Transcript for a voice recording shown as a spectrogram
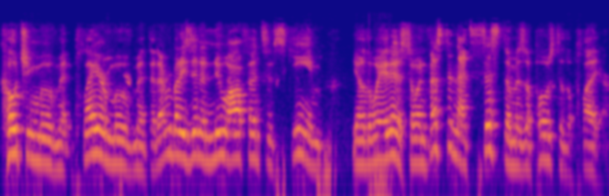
coaching movement, player movement, that everybody's in a new offensive scheme, you know, the way it is. So invest in that system as opposed to the player.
